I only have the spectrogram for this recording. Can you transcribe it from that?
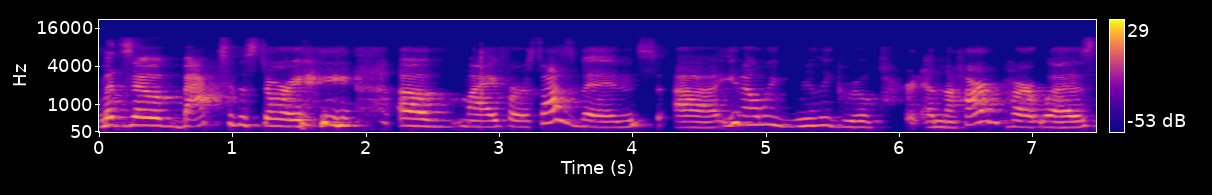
but so back to the story of my first husband, uh, you know, we really grew apart. And the hard part was,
